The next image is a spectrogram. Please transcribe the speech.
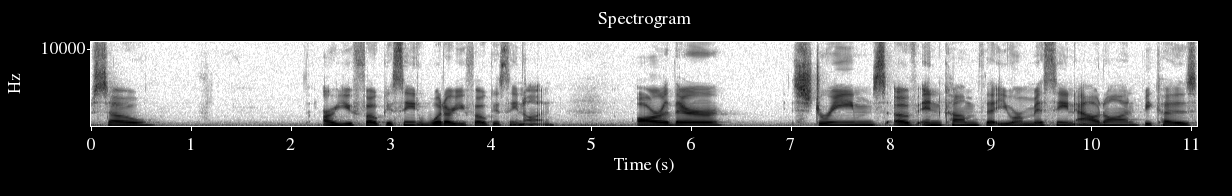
So, are you focusing? What are you focusing on? Are there streams of income that you are missing out on because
